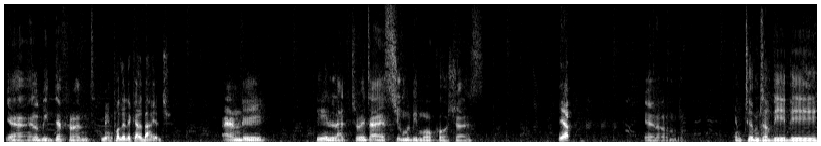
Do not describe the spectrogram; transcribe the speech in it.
Yeah, it'll be different. I mean, political baggage. And the the electorate, I assume, will be more cautious. Yep. You know, in terms of the the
